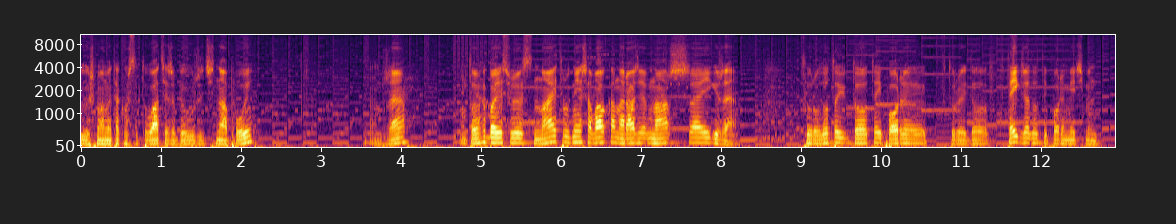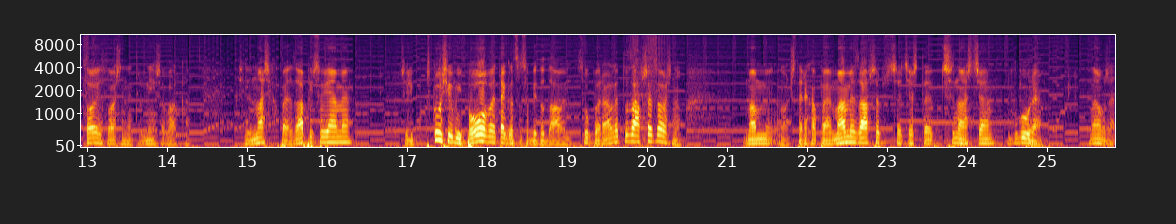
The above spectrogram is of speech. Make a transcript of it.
Już mamy taką sytuację, żeby użyć napój. Dobrze. No to chyba jest już jest najtrudniejsza walka na razie w naszej grze. Którą do tej, do tej pory, w której do, w tej grze do tej pory mieliśmy, to jest właśnie najtrudniejsza walka. 17 HP zapisujemy, czyli skusił mi połowę tego, co sobie dodałem. Super, ale to zawsze coś, no. Mamy, o 4 HP, mamy zawsze przecież te 13 w górę. Dobrze,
